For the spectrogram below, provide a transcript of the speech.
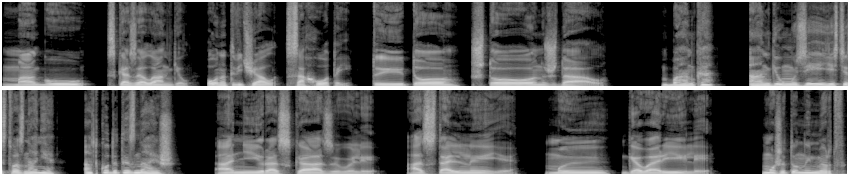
«Могу», — сказал ангел. Он отвечал с охотой. «Ты то, что он ждал». «Банка?» ангел музея естествознания? Откуда ты знаешь?» «Они рассказывали. Остальные. Мы говорили». Может, он и мертв,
